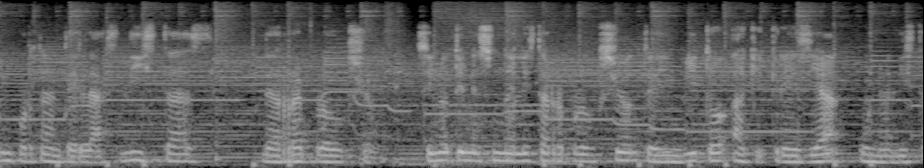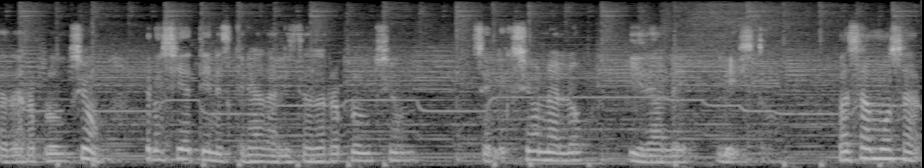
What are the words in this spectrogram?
importante, las listas de reproducción. Si no tienes una lista de reproducción, te invito a que crees ya una lista de reproducción. Pero si ya tienes creada lista de reproducción, seleccionalo y dale listo. Pasamos a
